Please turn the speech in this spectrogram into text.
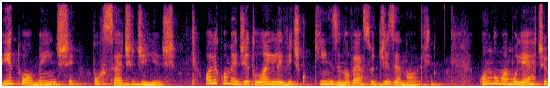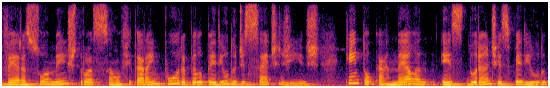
ritualmente por sete dias. Olha como é dito lá em Levítico 15, no verso 19. Quando uma mulher tiver a sua menstruação, ficará impura pelo período de sete dias. Quem tocar nela durante esse período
